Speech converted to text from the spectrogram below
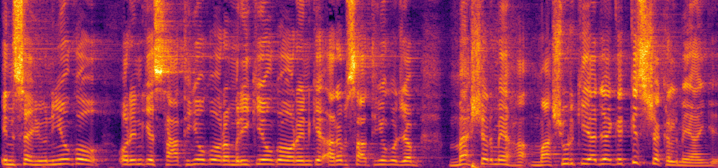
ان سہیونیوں کو اور ان کے ساتھیوں کو اور امریکیوں کو اور ان کے عرب ساتھیوں کو جب محشر میں ہاں، معشور کیا جائے گا، کس شکل میں آئیں گے؟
